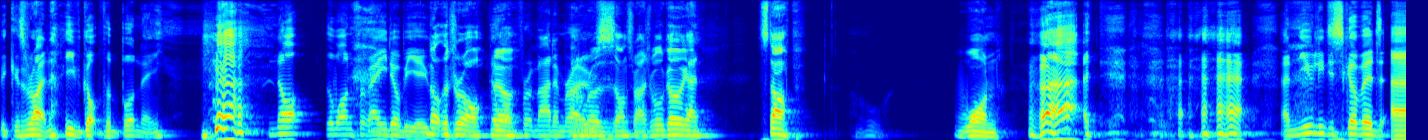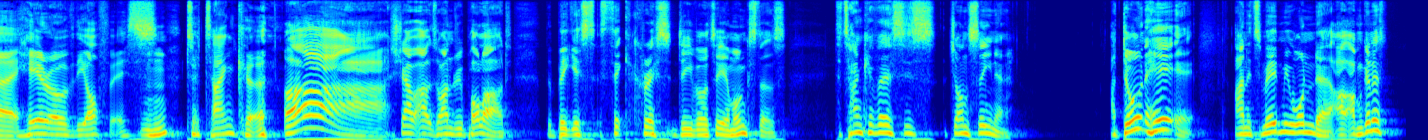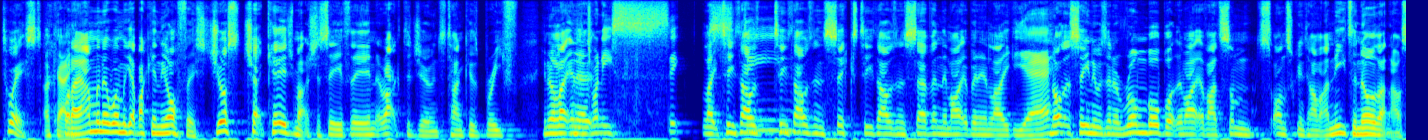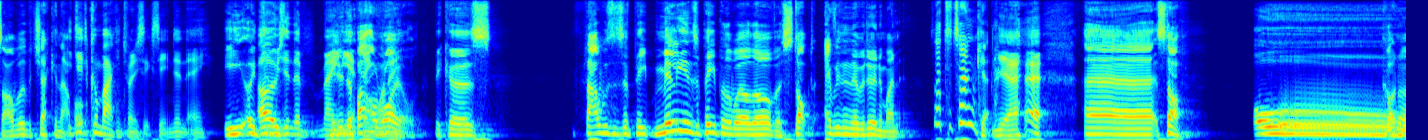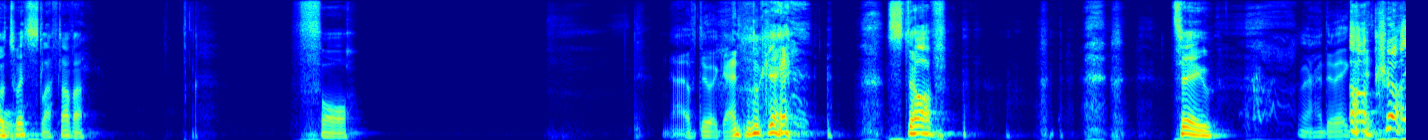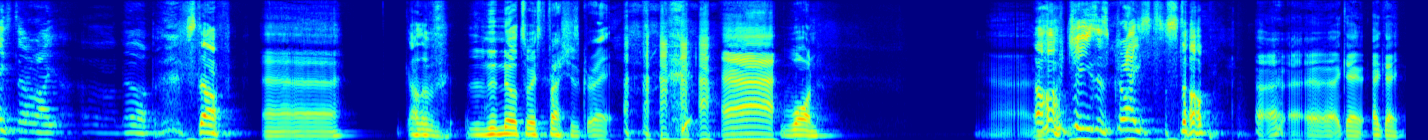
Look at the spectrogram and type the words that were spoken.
Because right now you've got the bunny, not the one from AW. Not the draw. the no. one from Adam Rose. Adam Rose's entourage. We'll go again. Stop. One. a newly discovered uh, hero of the office, Mm-hmm. Tatanka. Ah, shout out to Andrew Pollard, the biggest thick Chris devotee amongst us. Tatanka versus John Cena. I don't hate it. And it's made me wonder. I, am going to twist, Okay. but I am going to when we get back in the office just check cage match to see if they interacted during Tanker's brief. You know, like in a 26. like 2000, 2006, 2007, they might have been in like Yeah. Not that Cena was in a rumble, but they might have had some on-screen time. I need to know that now, so I will be checking that. He did come back in 2016, didn't he? He, Oh, he was in the he did the battle wasn't royal because thousands of people, millions of people the world over, stopped everything they were doing and went, "That's a tanker?" Yeah. Uh, stop. Oh. Got no twists left, have I? Four. No, I'll do it again. Okay. stop. Two. I'll do it again. Oh Christ! All right. Oh no. Stop. Uh, I love the no twist pressure's great. One. oh Jesus Christ! Stop. uh, uh, okay, okay.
